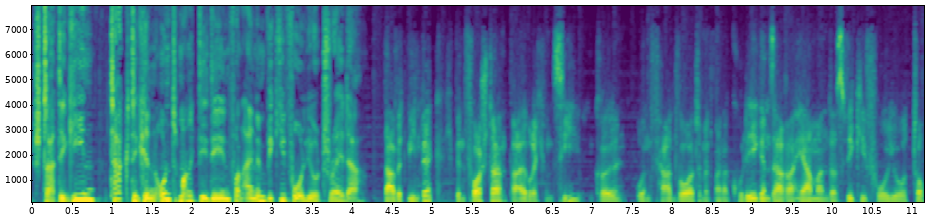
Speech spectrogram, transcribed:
Strategien, Taktiken und Marktideen von einem Wikifolio-Trader. David Wienbeck, ich bin Vorstand bei Albrecht und Sie in Köln und verantworte mit meiner Kollegin Sarah Herrmann das Wikifolio Top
